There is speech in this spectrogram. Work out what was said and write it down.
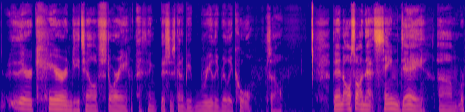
their care and detail of story, I think this is going to be really, really cool. So, then also on that same day, um, we're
